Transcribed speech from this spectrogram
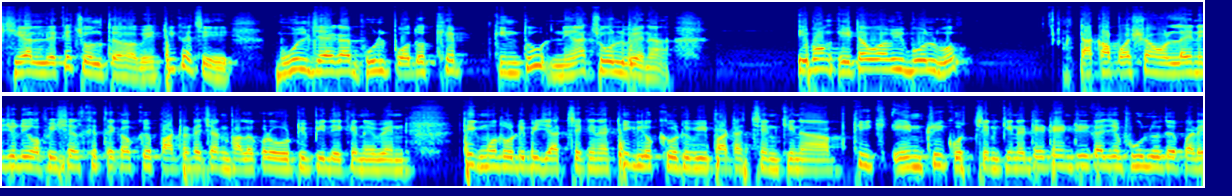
খেয়াল রেখে চলতে হবে, ঠিক আছে? ভুল জায়গায় ভুল পদক্ষেপ কিন্তু নেওয়া চলবে না। এবং এটাও আমি বলব টাকা পয়সা অনলাইনে যদি অফিসিয়াল ক্ষেত্রে কাউকে পাঠাতে চান, ভালো করে ওটিপি দেখে নেবেন ঠিক মতো ওটিপি যাচ্ছে কিনা, ঠিক লোককে ওটিপি পাঠাচ্ছেন কিনা, ঠিক এন্ট্রি করছেন কিনা ডেটা এন্ট্রির কাজে ভুল হতে পারে।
